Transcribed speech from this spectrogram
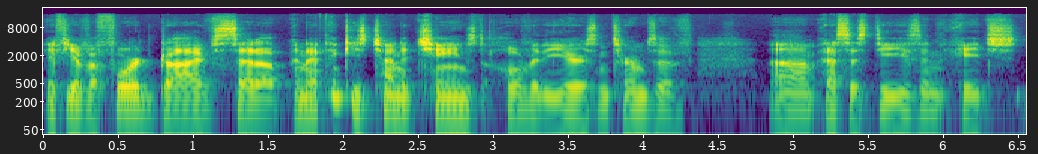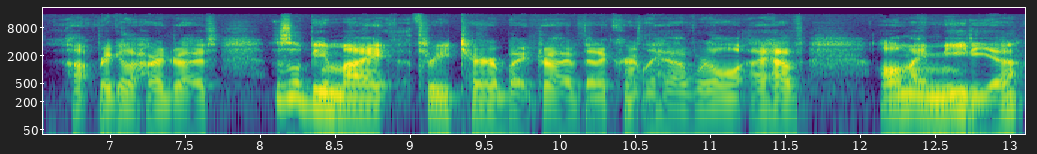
if you have a four drive setup, and I think he's kind of changed over the years in terms of um, SSDs and H uh, regular hard drives. This will be my three terabyte drive that I currently have, where all, I have all my media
